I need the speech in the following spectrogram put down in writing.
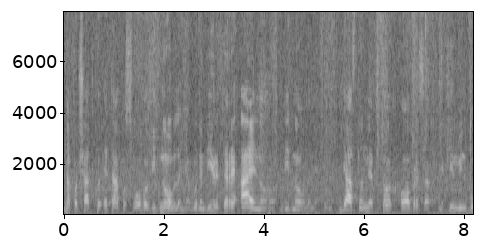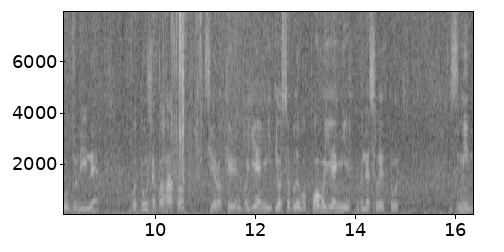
на початку етапу свого відновлення, будемо вірити, реального відновлення. Ясно, не в тих образах, яким він був до війни, бо дуже багато ці роки воєнні і особливо повоєнні внесли тут змін.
